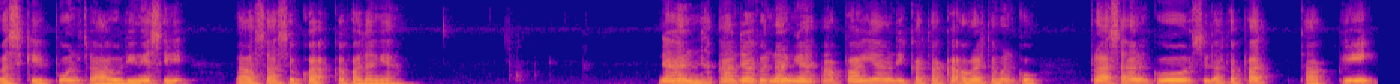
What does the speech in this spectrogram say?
Meskipun terlalu dini sih, rasa suka kepadanya. Dan ada benarnya apa yang dikatakan oleh temanku. Perasaanku sudah tepat, tapi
